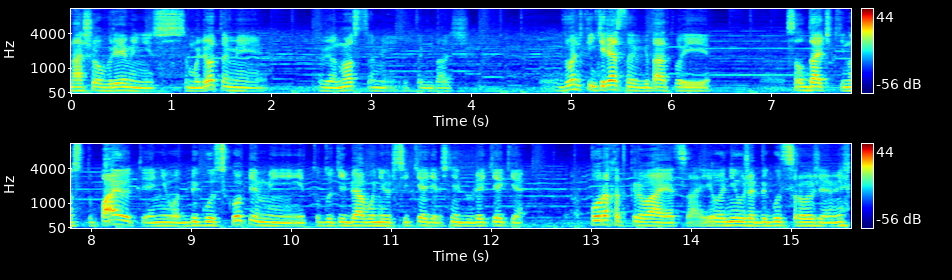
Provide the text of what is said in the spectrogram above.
нашего времени с самолетами, авианосцами и так дальше довольно-таки интересно, когда твои э, солдатики наступают, и они вот бегут с копьями, и тут у тебя в университете, точнее в библиотеке, порох открывается, и они уже бегут с ружьями.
